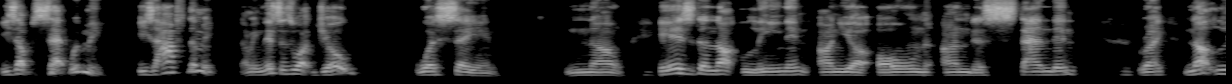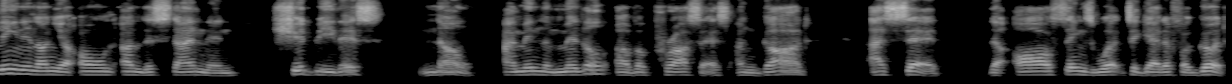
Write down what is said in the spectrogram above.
He's upset with me. He's after me. I mean, this is what Job was saying. No, here's the not leaning on your own understanding, right? Not leaning on your own understanding should be this. No, I'm in the middle of a process, and God has said that all things work together for good.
